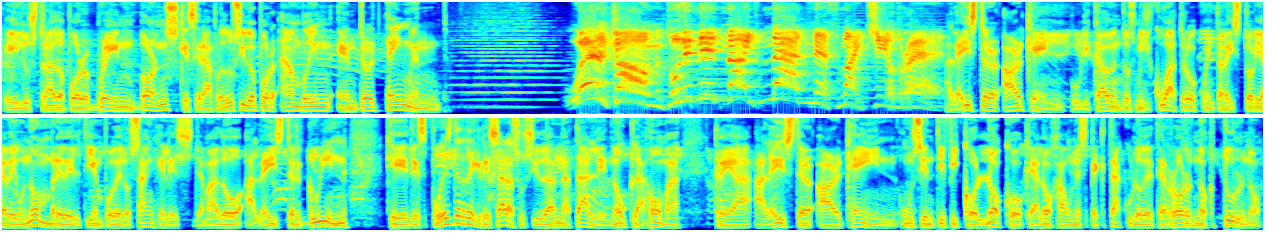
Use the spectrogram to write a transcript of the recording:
e ilustrado por Brain Burns, que será producido por Amblin Entertainment. Welcome to the My children. Aleister publicado en 2004, cuenta la historia de un hombre del tiempo de Los Ángeles llamado Aleister Green, que después de regresar a su ciudad natal en Oklahoma, crea Aleister Arcane, un científico loco que aloja un espectáculo de terror nocturno.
